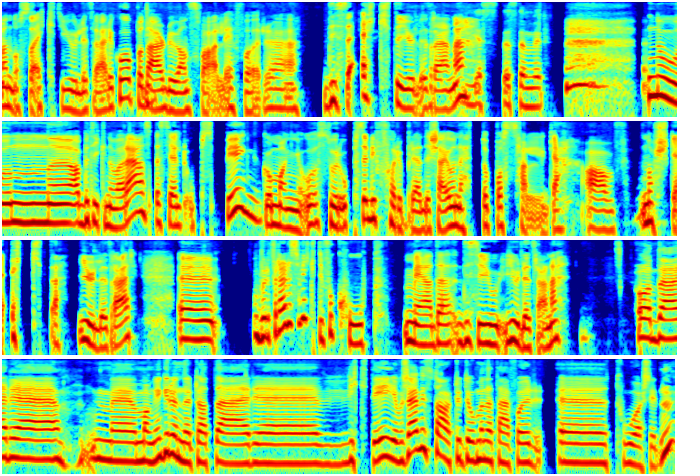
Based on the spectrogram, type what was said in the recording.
men også ekte juletrær i Coop, og da er du ansvarlig for eh, disse ekte juletrærne. Yes, det stemmer. Noen eh, av butikkene våre, spesielt Obsbygg og mange store Obser, de forbereder seg jo nettopp på salget av norske, ekte juletrær. Eh, hvorfor er det så viktig for Coop med det, disse juletrærne? Og det er eh, mange grunner til at det er eh, viktig i og for seg. Vi startet jo med dette her for eh, to år siden.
